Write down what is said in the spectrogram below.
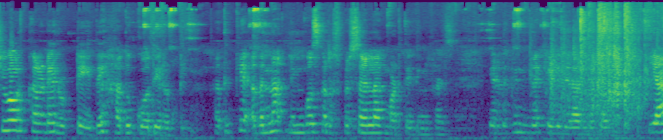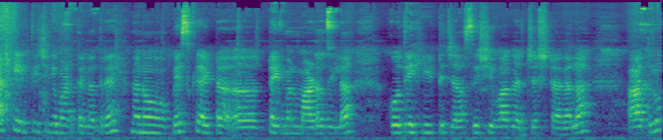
ಶಿವರ್ ಕಡೆ ರೊಟ್ಟಿ ಇದೆ, ಅದು ಗೋಧಿ ರೊಟ್ಟಿ. ಅದಕ್ಕೆ ಅದನ್ನ ನಿಮಗೋಸ್ಕರ ಮಾಡ್ತಾ ಇದ್ದೀನಿ ಫ್ರೆಂಡ್ಸ್ ಎರಡು ದಿನದಿಂದ ಕೇಳಿದಿರಾ ಅಂದ್ಬಿಟ್ಟು. ಯಾಕೆ ಇತ್ತೀಚೆಗೆ ಮಾಡ್ತಾ ಇಲ್ಲ ನಾನು ಬೇಸಿಗೆ ಐಟ ಟೈಮಲ್ಲಿ ಮಾಡೋದಿಲ್ಲ. ಗೋಧಿ ಹೀಟ್ ಜಾಸ್ತಿ, ಶಿವಾಗ ಅಡ್ಜಸ್ಟ್ ಆಗಲ್ಲ. ಆದರೂ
